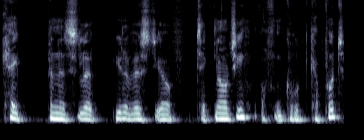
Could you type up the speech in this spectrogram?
Cape Peninsula University of Technology, often called Kaput,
